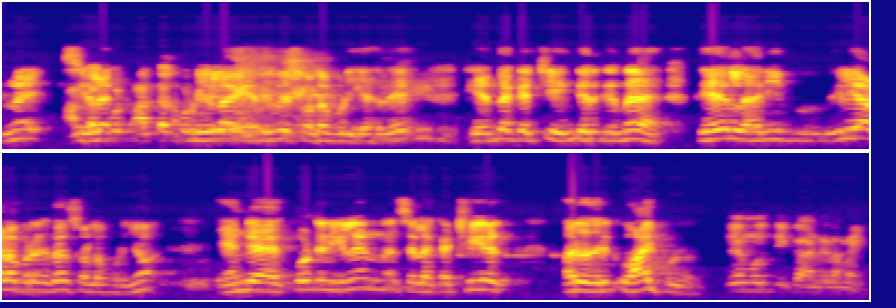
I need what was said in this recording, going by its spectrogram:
இன்னும் அந்த சில கூ- அந்த அப்படியெல்லாம் கூட்டணியில எதுவுமே சொல்ல முடியாது. எந்த கட்சி எங்க இருக்குன்னு தேர்தல் அறிவிப்பு வெளியான பிறகுதான் சொல்ல முடியும். எங்க கூட்டணியில இன்னும் சில கட்சிகள் வருவதற்கு வாய்ப்பு உள்ளது. தேமுதிக நிலைமை.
